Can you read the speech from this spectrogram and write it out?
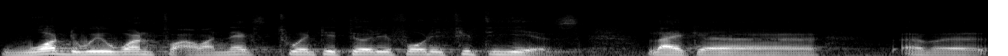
What do we want for our next 20, 30, 40, 50 years? Like, uh, um,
